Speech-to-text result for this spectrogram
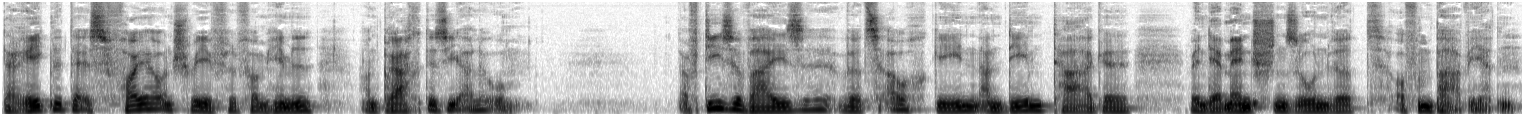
da regnete es Feuer und Schwefel vom Himmel und brachte sie alle um. Auf diese Weise wird's auch gehen an dem Tage, wenn der Menschensohn wird offenbar werden.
